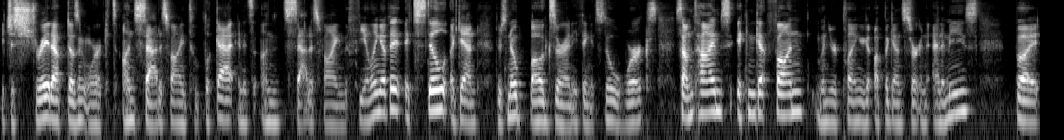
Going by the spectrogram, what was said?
It just straight up doesn't work. It's unsatisfying to look at and it's unsatisfying the feeling of it. It's still, again, there's no bugs or anything. It still works. Sometimes it can get fun when you're playing up against certain enemies, but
